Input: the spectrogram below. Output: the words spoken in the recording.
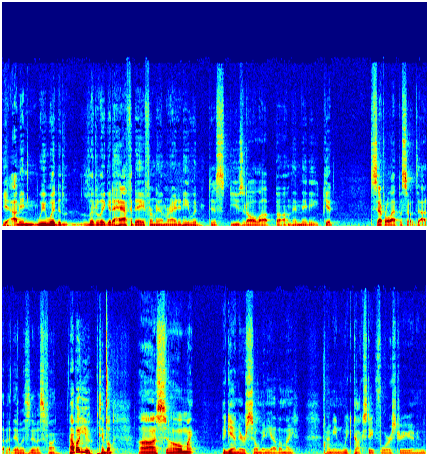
Yeah, I mean, we would literally get a half a day from him, right? And he would just use it all up um, and maybe get several episodes out of it. It was it was fun. How about you, Timbo? Uh, so my again, there's so many of them. I I mean, we could talk state forestry. I mean,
